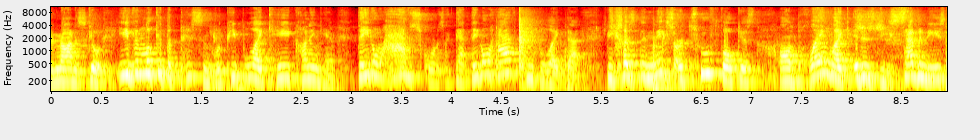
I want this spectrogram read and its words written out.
They're not as skilled. Even look at the Pistons with people like Cade Cunningham. They don't have scores like that. They don't have people like that because the Knicks are too focused on playing like it is the 70s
